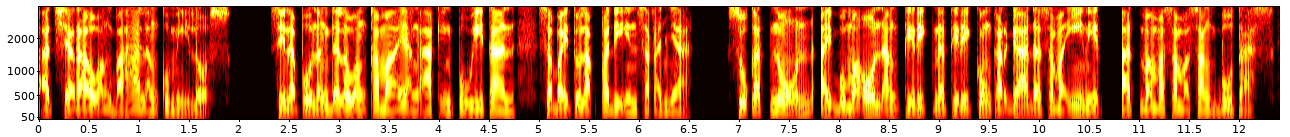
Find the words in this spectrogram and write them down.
at siya raw ang bahalang kumilos. Sinapo ng dalawang kamay ang aking puwitan, sabay tulak pa sa kanya. Sukat noon ay bumaon ang tirik na tirik kong kargada sa mainit at mamasamasang butas.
